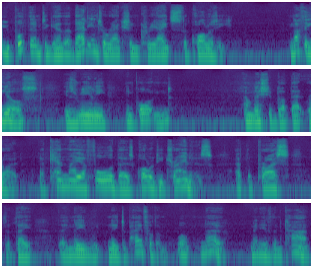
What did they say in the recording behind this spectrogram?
You put them together, that interaction creates the quality. Nothing else is really important unless you've got that right. Now, can they afford those quality trainers at the price that they, they need, need to pay for them? Well, no, many of them can't.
